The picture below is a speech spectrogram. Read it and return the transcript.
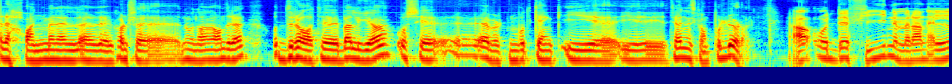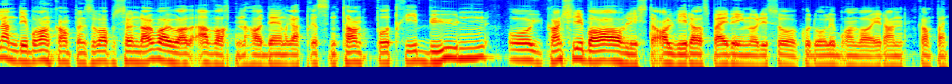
eller han, men eller, eller kanskje noen av de andre, og dra til Belgia og se eh, Everton mot Genk i, i treningskamp på lørdag. Ja, og det fine med den elendige brannkampen som var på søndag, var jo at Everton hadde en representant på tribunen, og kanskje de bare avlyste all videre speiding når de så hvor dårlig Brann var i den kampen.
